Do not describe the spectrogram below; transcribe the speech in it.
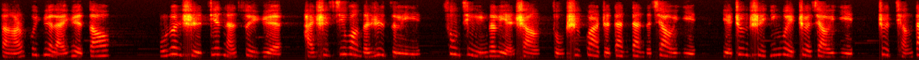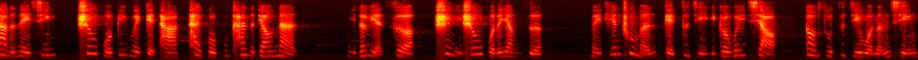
反而会越来越糟。不论是艰难岁月，还是希望的日子里，宋庆龄的脸上总是挂着淡淡的笑意。也正是因为这笑意，这强大的内心，生活并未给他太过不堪的刁难。你的脸色是你生活的样子。每天出门给自己一个微笑，告诉自己我能行。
